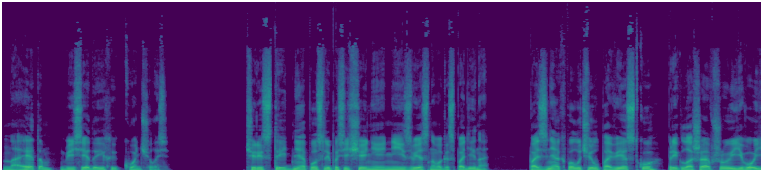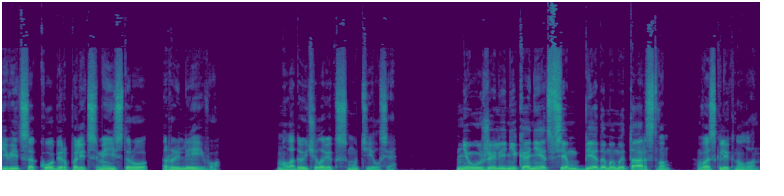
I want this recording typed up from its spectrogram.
На этом беседа их и кончилась. Через три дня после посещения неизвестного господина Поздняк получил повестку, приглашавшую его явиться к обер-полицмейстеру Рылееву. Молодой человек смутился. «Неужели не конец всем бедам и мытарствам?» — воскликнул он.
